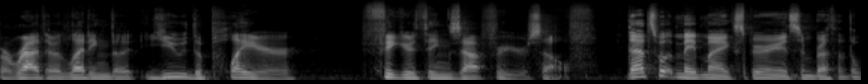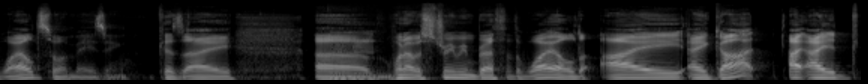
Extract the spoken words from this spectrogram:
but rather letting the you the player figure things out for yourself that's what made my experience in Breath of the Wild so amazing. Because I, uh, when I was streaming Breath of the Wild, I I got I, I had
